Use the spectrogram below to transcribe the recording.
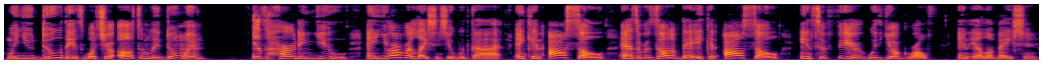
when you do this, what you're ultimately doing is hurting you and your relationship with God and can also as a result of that it could also interfere with your growth and elevation.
